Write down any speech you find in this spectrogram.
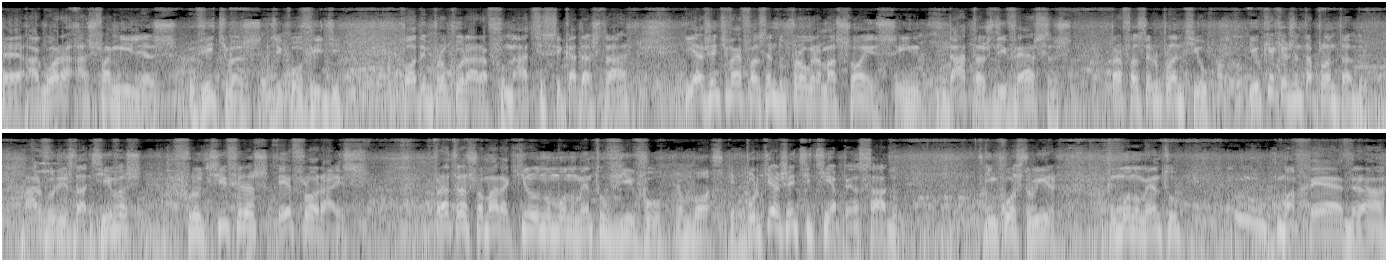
É, agora as famílias vítimas de Covid podem procurar a FUNAT, se cadastrar e a gente vai fazendo programações em datas diversas para fazer o plantio. E o que, é que a gente está plantando? Árvores nativas, frutíferas e florais para transformar aquilo num monumento vivo. É um bosque, né? Porque a gente tinha pensado em construir um monumento com uma pedra,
